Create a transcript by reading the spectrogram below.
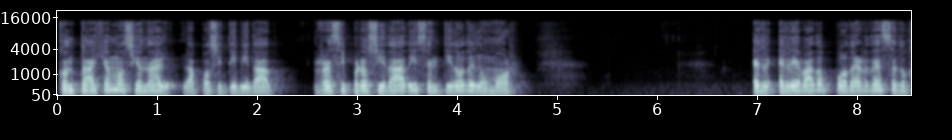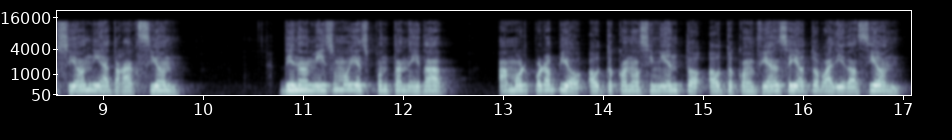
Contagio emocional, la positividad, reciprocidad y sentido del humor. El elevado poder de seducción y atracción dinamismo y espontaneidad, amor propio, autoconocimiento, autoconfianza y autovalidación,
